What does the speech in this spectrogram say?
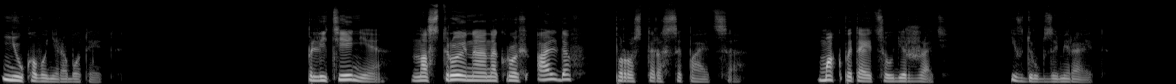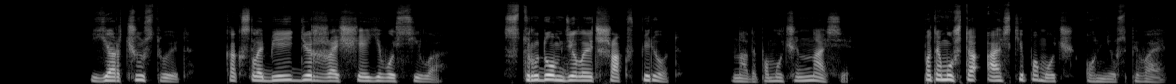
ни у кого не работает. Плетение, настроенное на кровь альдов, просто рассыпается. Маг пытается удержать и вдруг замирает. Яр чувствует, как слабеет держащая его сила. С трудом делает шаг вперед. Надо помочь Иннасе, потому что Аське помочь он не успевает.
